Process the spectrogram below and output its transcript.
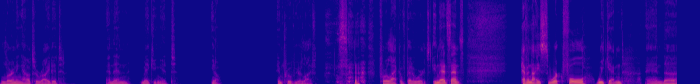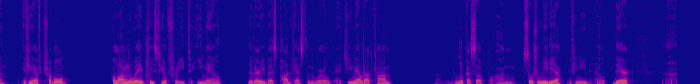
learning how to ride it, and then making it, you know, improve your life, for lack of better words. In that sense, have a nice, workful weekend and, uh, if you have trouble along the way, please feel free to email the very best podcast in the world at gmail.com. Look us up on social media if you need help there. Uh,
